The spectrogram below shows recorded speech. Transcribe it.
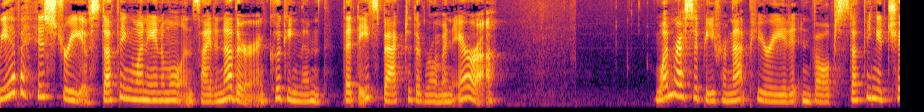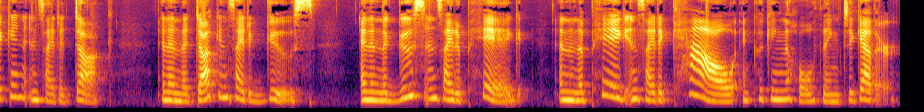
We have a history of stuffing one animal inside another and cooking them that dates back to the Roman era. One recipe from that period involved stuffing a chicken inside a duck, and then the duck inside a goose, and then the goose inside a pig, and then the pig inside a cow, and cooking the whole thing together.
